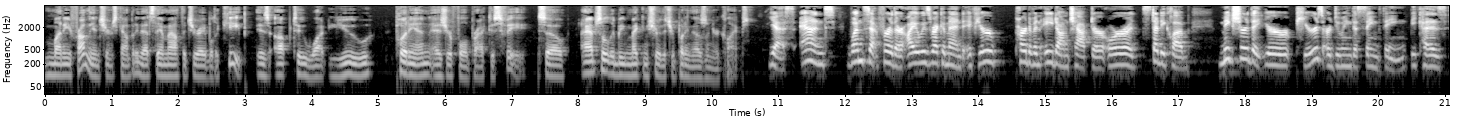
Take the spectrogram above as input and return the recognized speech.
money from the insurance company, that's the amount that you're able to keep is up to what you put in as your full practice fee. So absolutely be making sure that you're putting those on your claims. Yes. And one step further, I always recommend if you're part of an AADOM chapter or a study club, make sure that your peers are doing the same thing because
